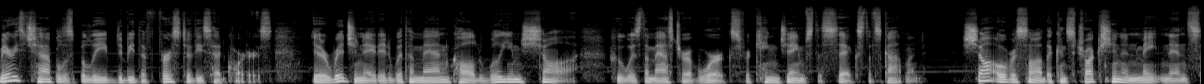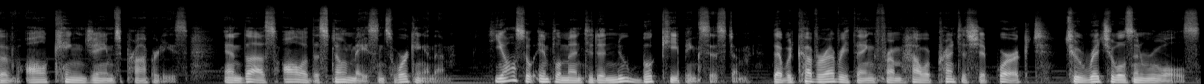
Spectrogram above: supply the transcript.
Mary's Chapel is believed to be the first of these headquarters. It originated with a man called William Shaw, who was the Master of Works for King James VI of Scotland. Shaw oversaw the construction and maintenance of all King James properties, and thus all of the stonemasons working in them. He also implemented a new bookkeeping system that would cover everything from how apprenticeship worked to rituals and rules,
